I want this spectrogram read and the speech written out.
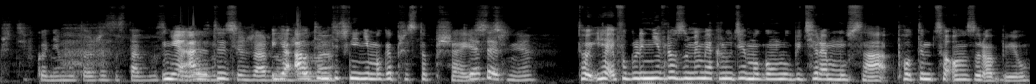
przeciwko niemu to, że zostawił swoją Nie, ale to jest- ciężarną Ja żonę. autentycznie nie mogę przez to przejść. Ja też nie. To ja w ogóle nie rozumiem, jak ludzie mogą lubić Remusa po tym, co on zrobił.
